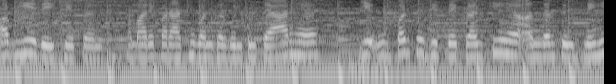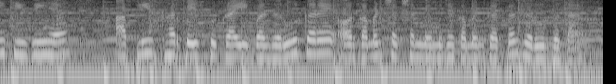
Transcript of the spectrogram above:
अब ये देखिए फ्रेंड्स हमारे पराठे बनकर बिल्कुल तैयार हैं। ये ऊपर से जितने क्रंची हैं, अंदर से उतने ही चीज़ी हैं। आप प्लीज़ घर पे इसको ट्राई एक बार ज़रूर करें और कमेंट सेक्शन में मुझे कमेंट कर कर ज़रूर बताएँ।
